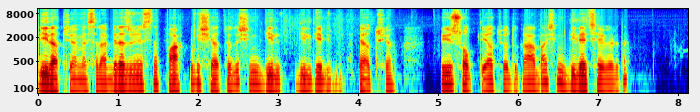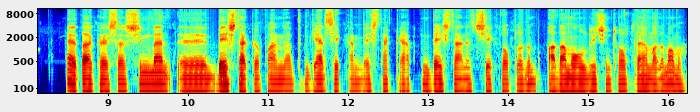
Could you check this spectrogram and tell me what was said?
Dil atıyor mesela. Biraz öncesinde farklı bir şey atıyordu. Şimdi dil dil diye bir şey atıyor. Yusop diye atıyordu galiba. Şimdi dile çevirdi. Evet arkadaşlar şimdi ben 5 dakika farm yaptım. Gerçekten 5 dakika yaptım. 5 tane çiçek topladım. Adam olduğu için toplayamadım ama.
